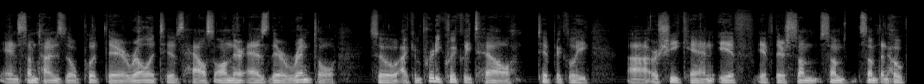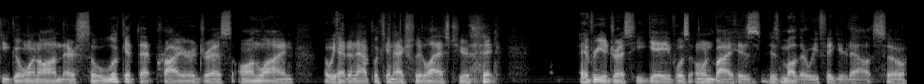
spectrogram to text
and sometimes they'll put their relative's house on there as their rental. So I can pretty quickly tell, typically, uh, or she can, if if there's some some something hokey going on there. So look at that prior address online. We had an applicant actually last year that every address he gave was owned by his his mother. We figured out so.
